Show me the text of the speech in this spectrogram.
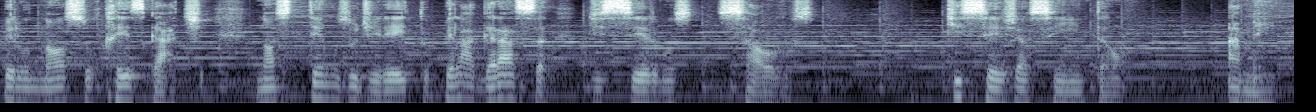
pelo nosso resgate. Nós temos o direito, pela graça, de sermos salvos. Que seja assim então. Amém.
